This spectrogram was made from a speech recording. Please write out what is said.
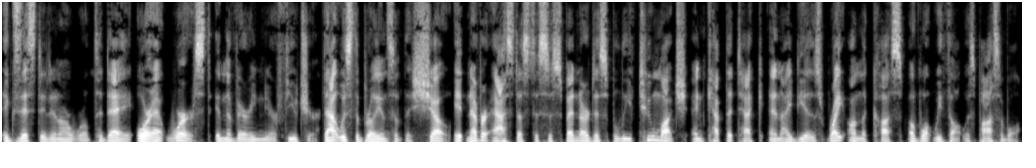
existed in our world today, or at worst, in the very near future. That was the brilliance of this show. It never asked us to suspend our disbelief too much and kept the tech and ideas right on the cusp of what we thought was possible.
